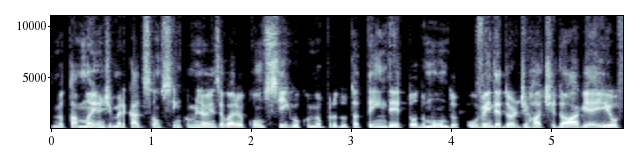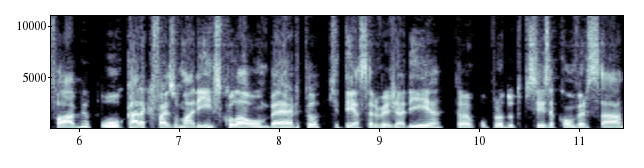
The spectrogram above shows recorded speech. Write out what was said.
meu tamanho de mercado são 5 milhões. Agora, eu consigo, com o meu produto, atender todo mundo? O vendedor de hot dog aí, o Fábio, o cara que faz o marisco lá, o Humberto, que tem a cervejaria. Então, o produto precisa conversar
